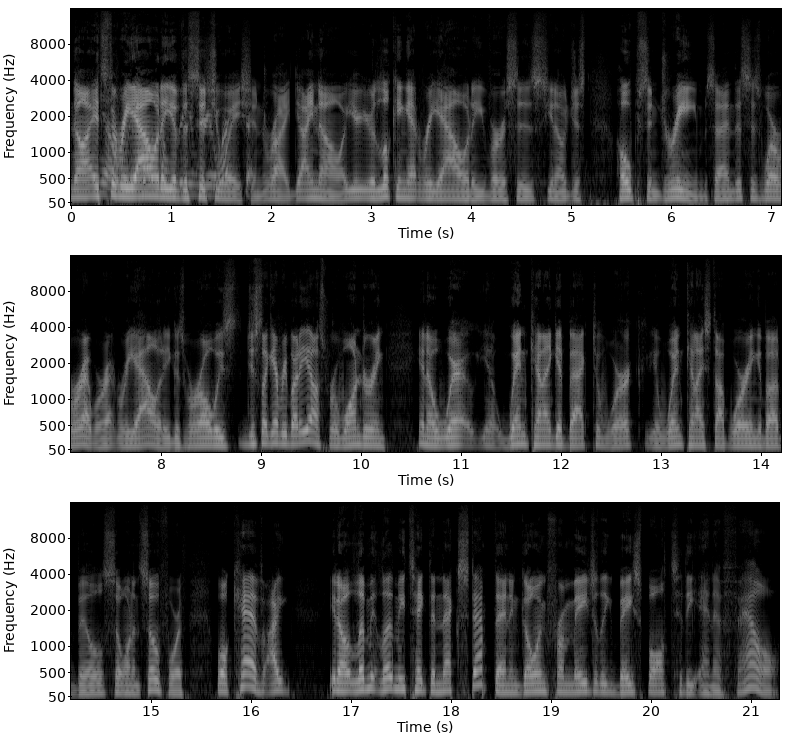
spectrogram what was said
no, it's the know, reality of the situation, realistic. right? I know you're, you're looking at reality versus you know just hopes and dreams, and this is where we're at. We're at reality because we're always just like everybody else. We're wondering, you know, where, you know, when can I get back to work? You know, when can I stop worrying about bills, so on and so forth. Well, Kev, I, you know, let me let me take the next step then in going from Major League Baseball to the NFL.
